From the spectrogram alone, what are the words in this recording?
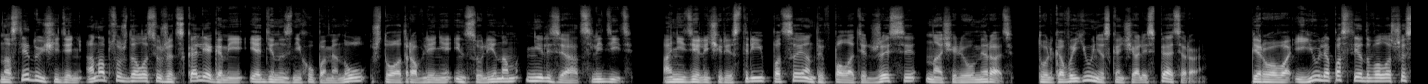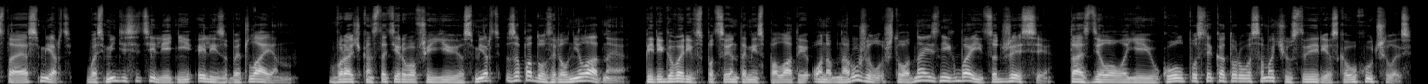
На следующий день она обсуждала сюжет с коллегами, и один из них упомянул, что отравление инсулином нельзя отследить. А недели через три пациенты в палате Джесси начали умирать. Только в июне скончались пятеро. 1 июля последовала шестая смерть 80-летней Элизабет Лайон. Врач, констатировавший ее смерть, заподозрил неладное. Переговорив с пациентами из палаты, он обнаружил, что одна из них боится Джесси. Та сделала ей укол, после которого самочувствие резко ухудшилось.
